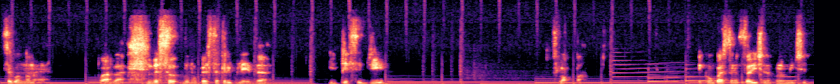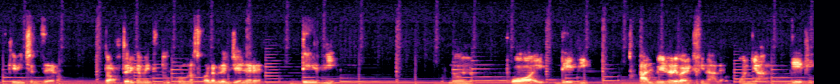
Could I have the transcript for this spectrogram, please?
secondo me, guarda, adesso dopo questa tripleta, il PSG floppa con questo non sto dicendo che, vince, che vince zero, però teoricamente tu con una squadra del genere devi, non puoi, devi almeno arrivare in finale ogni anno, devi.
